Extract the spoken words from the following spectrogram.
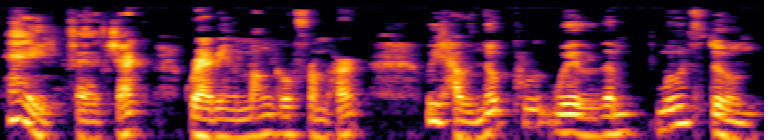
Hey, said Jack, grabbing the mango from her. We have no food with the moonstone.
